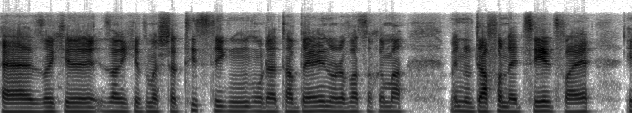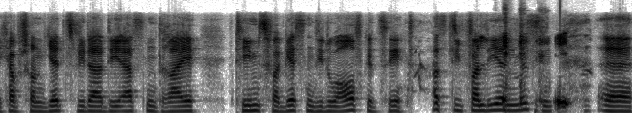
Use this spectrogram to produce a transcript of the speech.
äh, solche, sage ich jetzt mal, Statistiken oder Tabellen oder was auch immer, wenn du davon erzählst, weil ich habe schon jetzt wieder die ersten drei Teams vergessen, die du aufgezählt hast, die verlieren müssen. Ich, Äh,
